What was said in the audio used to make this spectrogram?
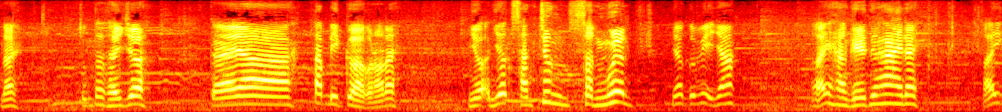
Đây chúng ta thấy chưa? Cái à, uh, tắp đi cửa của nó đây. Nhựa nhớt sáng trưng sần nguyên. Nhá quý vị nhá đấy, hàng ghế thứ hai đây. Đấy,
